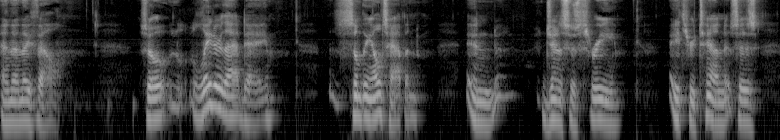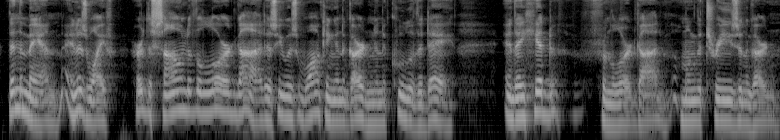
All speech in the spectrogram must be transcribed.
and then they fell. So later that day, something else happened. In Genesis 3 8 through 10, it says, Then the man and his wife heard the sound of the Lord God as he was walking in the garden in the cool of the day, and they hid from the Lord God among the trees in the garden.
